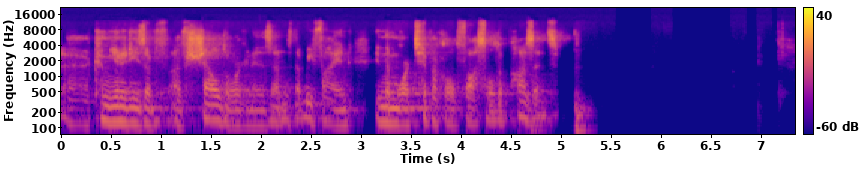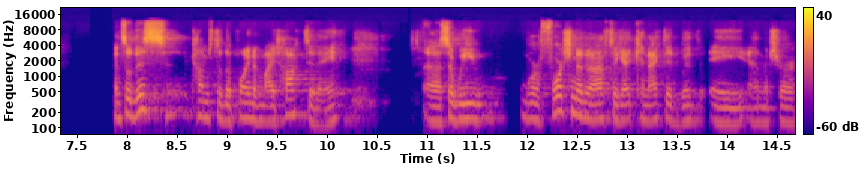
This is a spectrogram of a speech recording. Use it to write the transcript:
uh, communities of, of shelled organisms that we find in the more typical fossil deposits. And so this comes to the point of my talk today. Uh, so we were fortunate enough to get connected with a amateur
